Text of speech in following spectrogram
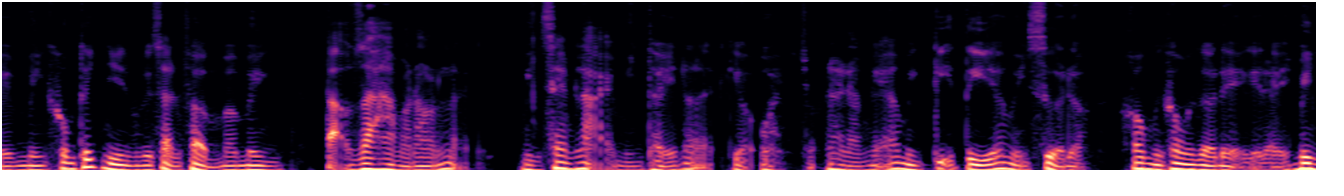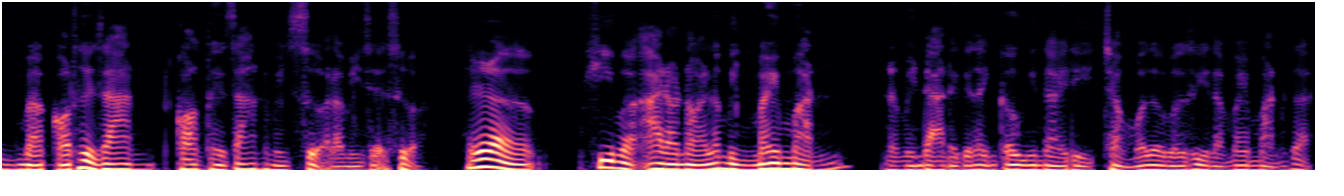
bởi vì mình không thích nhìn một cái sản phẩm mà mình tạo ra và nó lại, mình xem lại, mình thấy nó lại kiểu, ôi, chỗ này đáng lẽ mình kỹ tí mình sửa được. Không, mình không bao giờ để cái đấy. Mình mà có thời gian, còn thời gian là mình sửa là mình sẽ sửa. Thế nên là khi mà ai đó nói là mình may mắn là mình đạt được cái thành công như này thì chẳng bao giờ có gì là may mắn cả.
